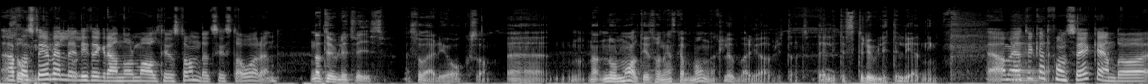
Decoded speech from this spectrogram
Ja, fast det är väl lite grann normaltillståndet sista åren. Naturligtvis, så är det ju också. Eh, normalt är det så ganska många klubbar i övrigt att det är lite struligt i ledning. Ja, men jag tycker att Fonseca ändå eh,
